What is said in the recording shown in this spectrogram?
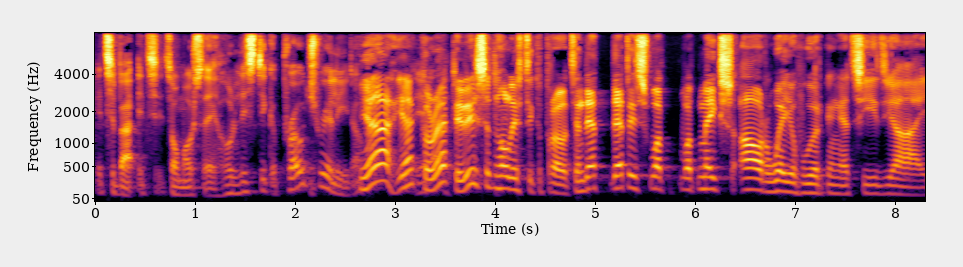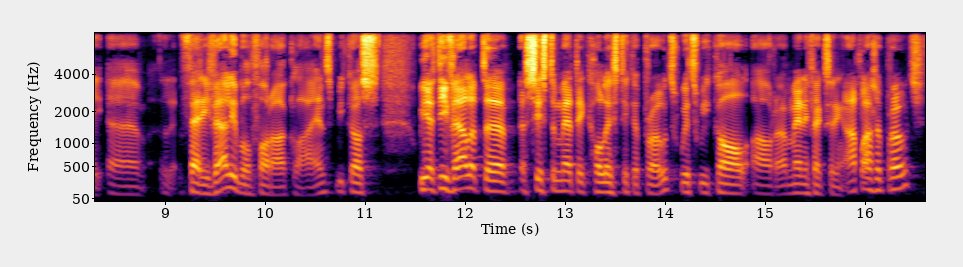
It's about it's it's almost a holistic approach, really. Don't Yeah, yeah, correct. It is a holistic approach, and that that is what what makes our way of working at CGI uh, very valuable for our clients because we have developed a, a systematic, holistic approach, which we call our uh, manufacturing atlas approach.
